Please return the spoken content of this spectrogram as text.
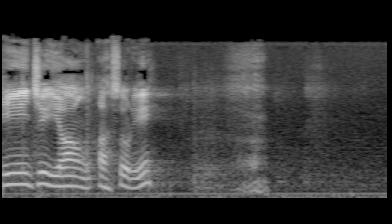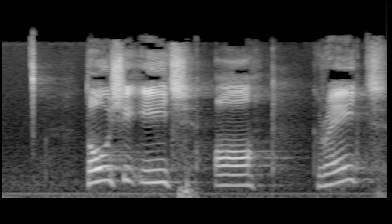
is young, 아, sorry. Though she is a great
